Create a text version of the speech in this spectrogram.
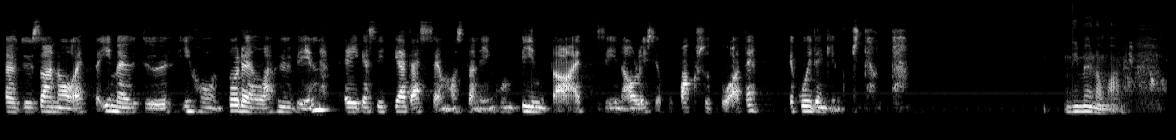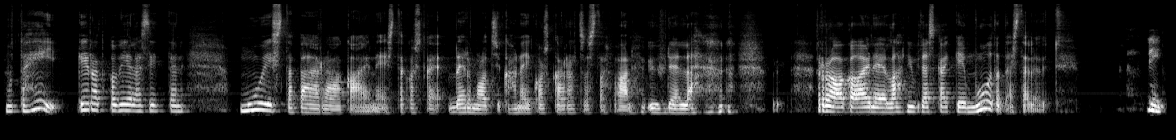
Täytyy sanoa, että imeytyy ihoon todella hyvin, eikä sitten jätä semmoista niin kuin pintaa, että siinä olisi joku paksu tuote ja kuitenkin kosteuttaa. Nimenomaan. Mutta hei, kerrotko vielä sitten muista pääraaka-aineista, koska Dermalotsikahan ei koskaan ratsasta vaan yhdellä raaka-aineella, niin mitäs kaikkea muuta tästä löytyy? Niin,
